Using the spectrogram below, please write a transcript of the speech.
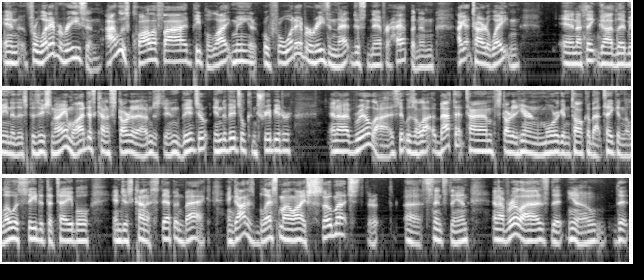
And for whatever reason, I was qualified, people like me. Or for whatever reason, that just never happened. And I got tired of waiting. And I think God led me into this position I am. Well, I just kind of started out, I'm just an individual, individual contributor. And I realized it was a lot about that time, started hearing Morgan talk about taking the lowest seat at the table and just kind of stepping back. And God has blessed my life so much uh, since then. And I've realized that, you know, that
